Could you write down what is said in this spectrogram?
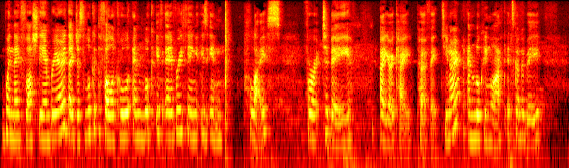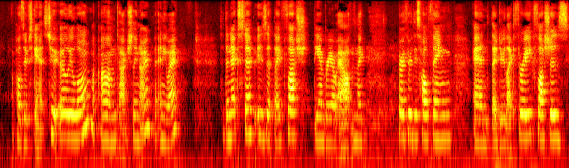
when they flush the embryo. They just look at the follicle and look if everything is in place for it to be a-okay, perfect, you know, and looking like it's going to be a positive scan. It's too early along um, to actually know, but anyway. So the next step is that they flush the embryo out and they go through this whole thing and they do like three flushes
